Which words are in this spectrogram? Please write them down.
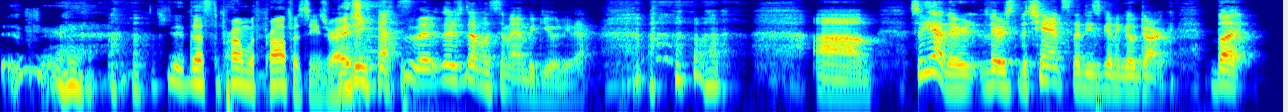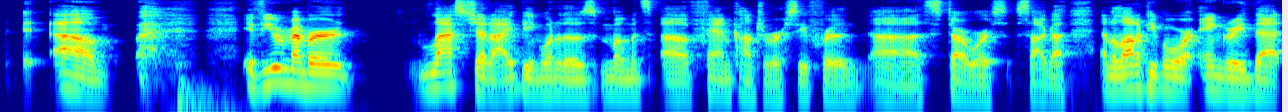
that's the problem with prophecies, right? yes, there, there's definitely some ambiguity there. um, so yeah, there there's the chance that he's going to go dark, but um, if you remember Last Jedi being one of those moments of fan controversy for uh, Star Wars saga, and a lot of people were angry that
